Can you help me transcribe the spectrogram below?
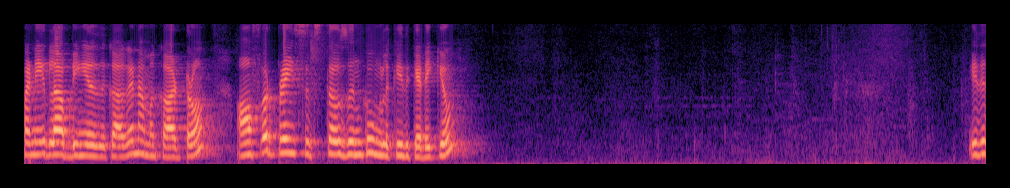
பண்ணிடலாம் அப்படிங்கிறதுக்காக நம்ம காட்டுறோம். ஆஃபர் ப்ரைஸ் சிக்ஸ் தௌசண்ட்க்கு உங்களுக்கு இது கிடைக்கும். இது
